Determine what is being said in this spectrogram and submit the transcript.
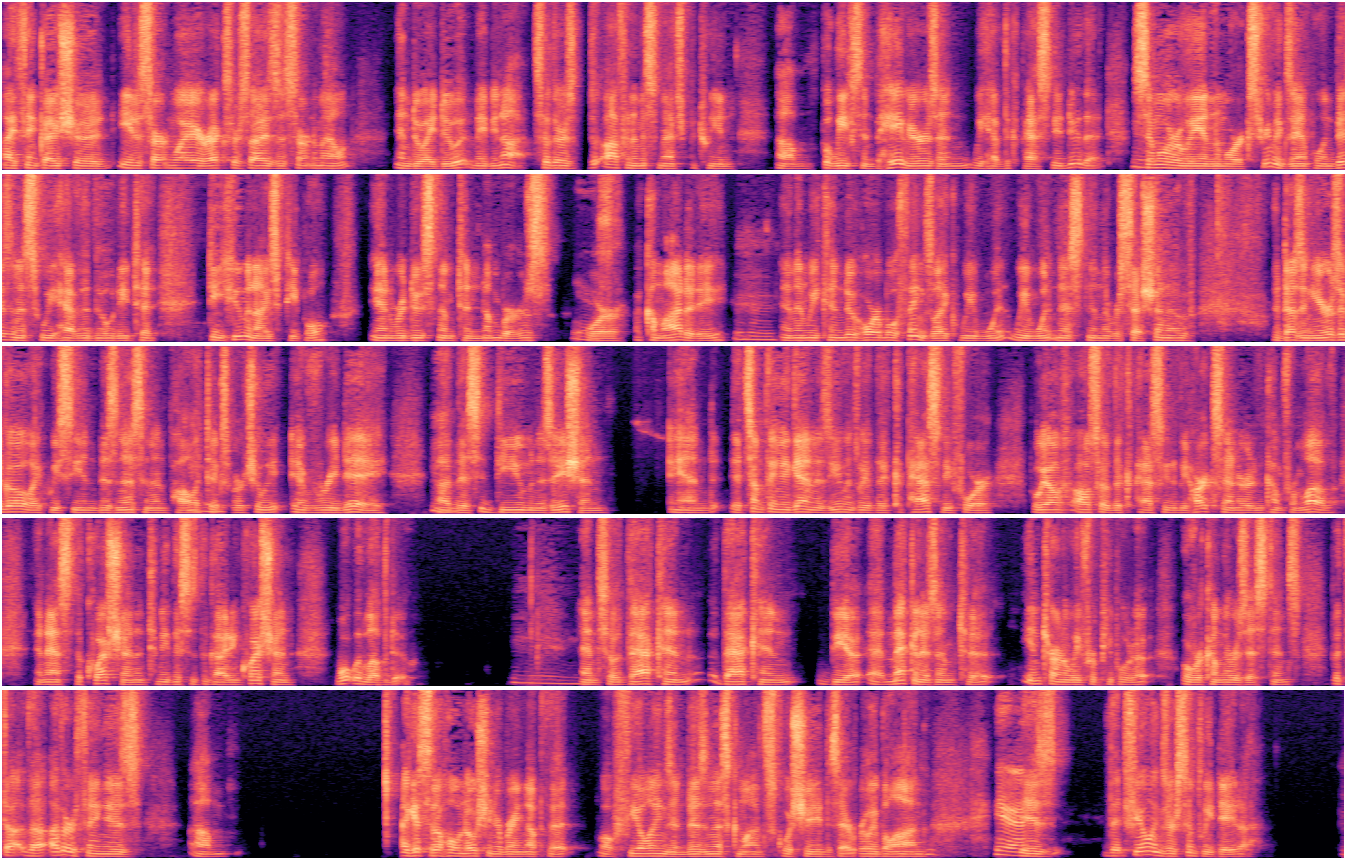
I think I should eat a certain way or exercise a certain amount. And do I do it? Maybe not. So there's often a mismatch between um, beliefs and behaviors, and we have the capacity to do that. Mm-hmm. Similarly, in a more extreme example, in business, we have the ability to dehumanize people and reduce them to numbers yes. or a commodity, mm-hmm. and then we can do horrible things like we went, we witnessed in the recession of a dozen years ago, like we see in business and in politics mm-hmm. virtually every day, uh, mm-hmm. this dehumanization. And it's something, again, as humans, we have the capacity for, but we also have the capacity to be heart centered and come from love and ask the question. And to me, this is the guiding question what would love do? Mm. And so that can, that can be a, a mechanism to internally for people to overcome the resistance. But the, the other thing is, um, I guess the whole notion you're bringing up that well, feelings and business, come on, squishy, does that really belong? Yeah, is that feelings are simply data.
